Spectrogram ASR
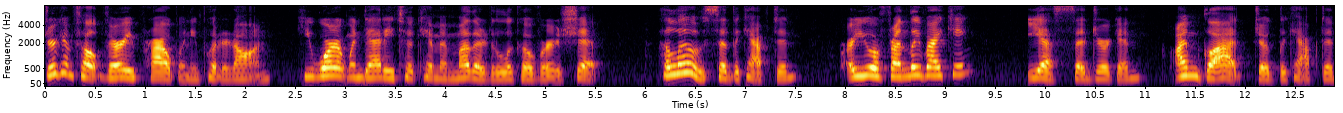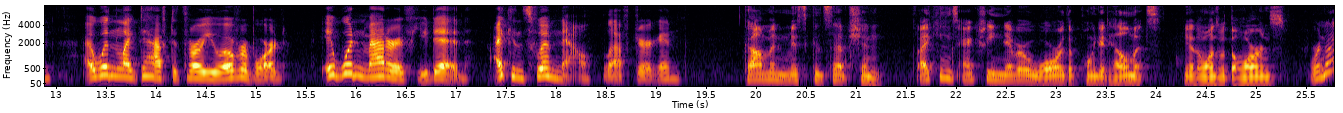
Jurgen felt very proud when he put it on. He wore it when Daddy took him and Mother to look over his ship. Hello, said the captain. Are you a friendly Viking? Yes, said Jurgen. I'm glad, joked the captain. I wouldn't like to have to throw you overboard. It wouldn't matter if you did. I can swim now, laughed Jurgen. Common misconception. Vikings actually never wore the pointed helmets. You know, the ones with the horns. We're not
